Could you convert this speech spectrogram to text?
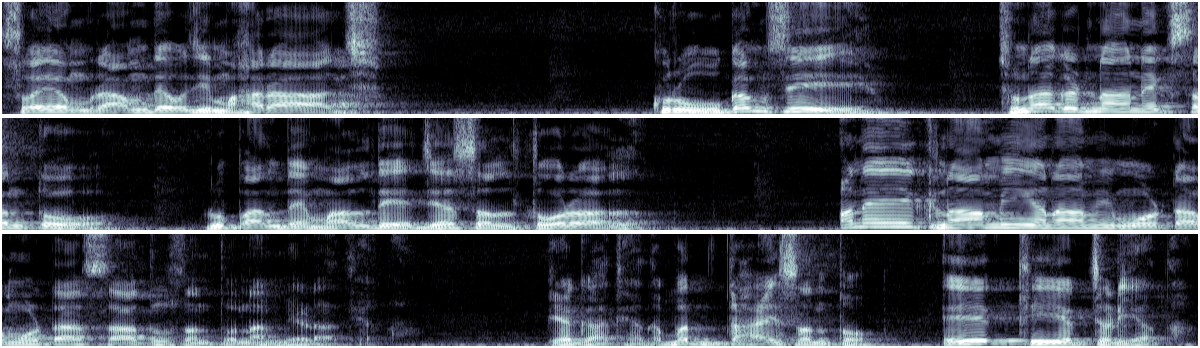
સ્વયં રામદેવજી મહારાજ, ગુરુ ઉગમસિંહ, જૂનાગઢના અનેક સંતો રૂપાંતે માલદે, જેસલ, તોરલ, અનેક નામી અનામી મોટા મોટા સાધુ સંતોના મેળા થયા હતા, ભેગા થયા હતા, બધાય સંતો એકથી એક ચડ્યા હતા.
